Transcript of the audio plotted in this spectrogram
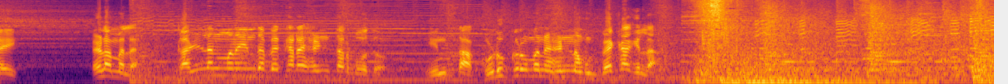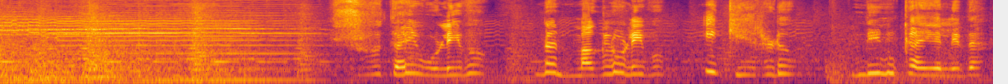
ಏಯ್ ಹೇಳಮೇಲೆ ಕಳ್ಳನ ಮನೆಯಿಂದ ಬೇಕಾದ್ರೆ ಹೆಣ್ಣು ತರ್ಬೋದು. ಇಂಥ ಕುಡುಕರು ಮನೆ ಹೆಣ್ಣು ನಮ್ಗೆ ಬೇಕಾಗಿಲ್ಲ. ಹೃದಯ ಉಳಿವು ನನ್ನ ಮಗಳು ಉಳಿವು, ಈಗ ಎರಡು ನಿನ್ ಕೈಯಲ್ಲಿದೆ.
